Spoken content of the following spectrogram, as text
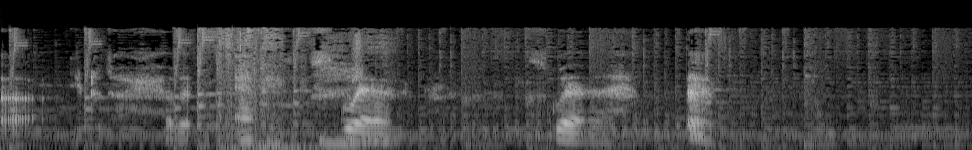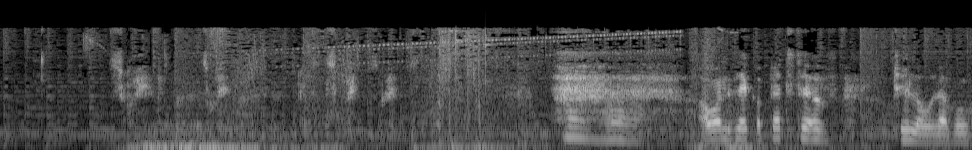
Uh, you could have it Epic. Square. square. Want to play competitive to low level.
